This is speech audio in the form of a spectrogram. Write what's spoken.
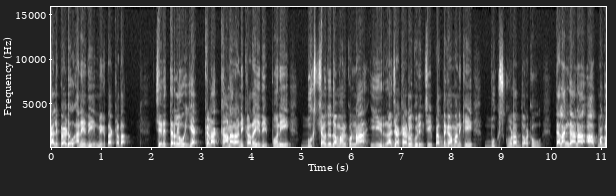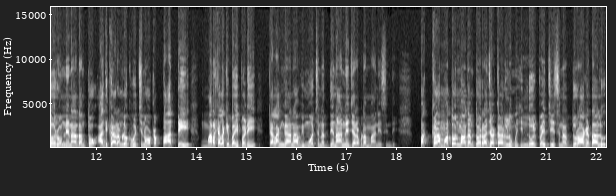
కలిపాడు అనేది మిగతా కథ. చరిత్రలో ఎక్కడా కానరాని కథ ఇది. పోనీ బుక్స్ చదువుదాం అనుకున్నా ఈ రజాకారుల గురించి పెద్దగా మనకి బుక్స్ కూడా దొరకవు. తెలంగాణ ఆత్మగౌరవం నినాదంతో అధికారంలోకి వచ్చిన ఒక పార్టీ మరకలకి భయపడి తెలంగాణ విమోచన దినాన్నే జరపడం మానేసింది. పక్కా మతోన్మాదంతో రజాకారులు హిందువులపై చేసిన దురాగతాలు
